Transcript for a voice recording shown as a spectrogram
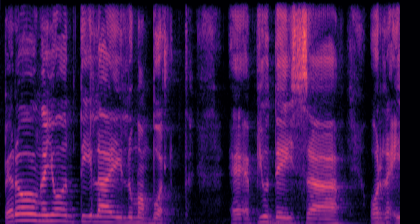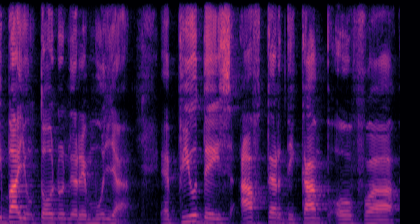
Pero ngayon, tila'y lumambot a few days uh, or naiba yung tono ni Remulla. A few days after the camp of uh,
